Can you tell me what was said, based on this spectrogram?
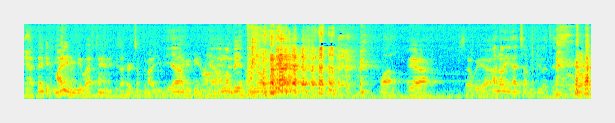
Yeah, I think it might even be left-handed because I heard something about you yeah. maybe being wrong. Yeah, I'm gonna be. I'm wow. Yeah. So we. Uh, I know you had something to do with this. A little bit.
